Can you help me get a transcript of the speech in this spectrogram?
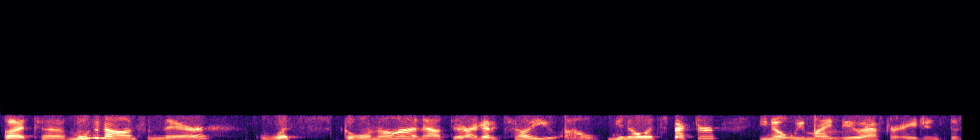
but uh, moving on from there, what's going on out there? I got to tell you. Oh, you know what, Spectre? You know what we might mm-hmm. do after Agents of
